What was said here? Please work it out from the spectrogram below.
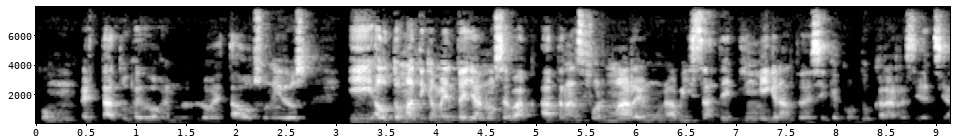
con un estatus E2 en los Estados Unidos y automáticamente ya no se va a transformar en una visa de inmigrante, es decir, que conduzca a la residencia.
